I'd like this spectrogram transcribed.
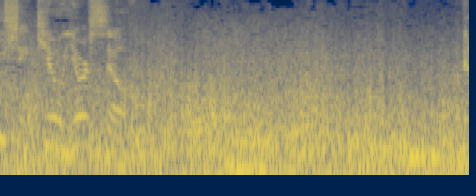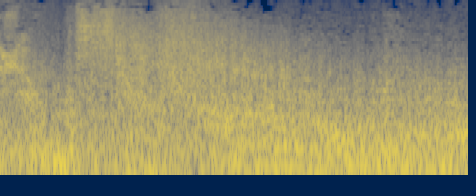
you should kill yourself.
